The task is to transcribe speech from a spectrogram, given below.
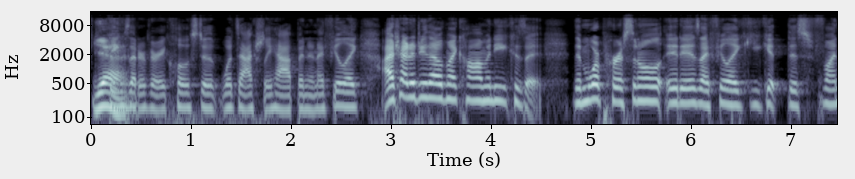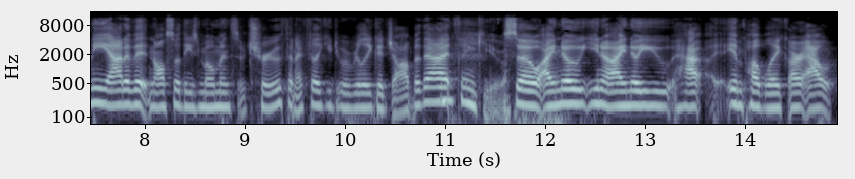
Yeah. things that are very close to what's actually happened. And I feel like I try to do that with my comedy because the more personal it is, I feel like you get this funny out of it and also these moments of truth. And I feel like you do a really good job of that. Thank you. So I know, you know, I know you have in public are out.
